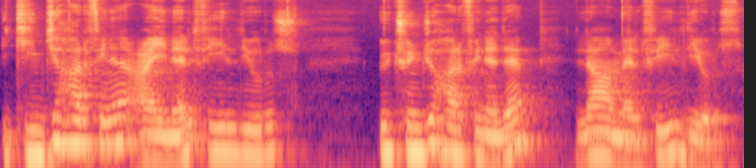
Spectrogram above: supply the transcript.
İkinci harfine aynel fiil diyoruz. Üçüncü harfine de lamel fiil diyoruz.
